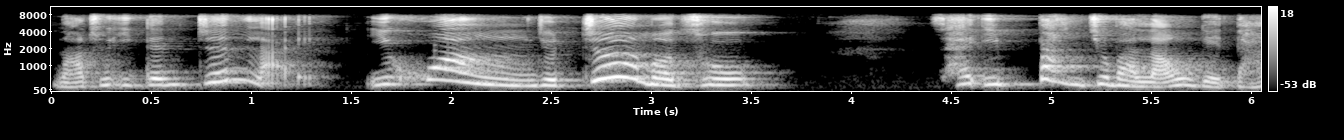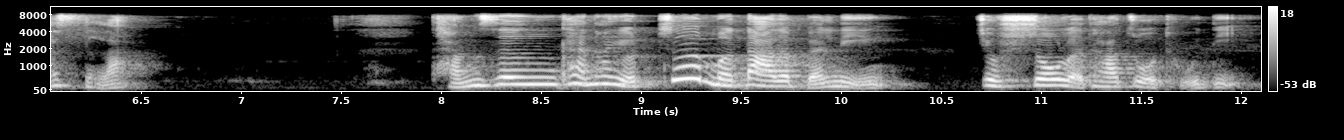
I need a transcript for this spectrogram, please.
拿出一根针来，一晃就这么粗，才一棒就把老虎给打死了。唐僧看他有这么大的本领，就收了他做徒弟。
